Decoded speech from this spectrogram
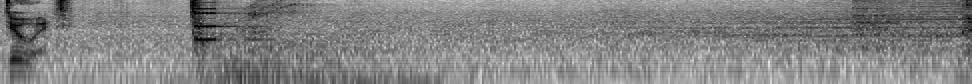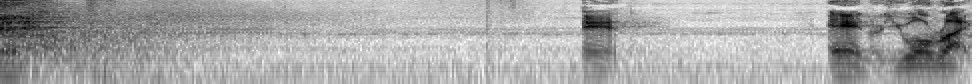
Do it. Man. Ann. Ann, are you all right?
